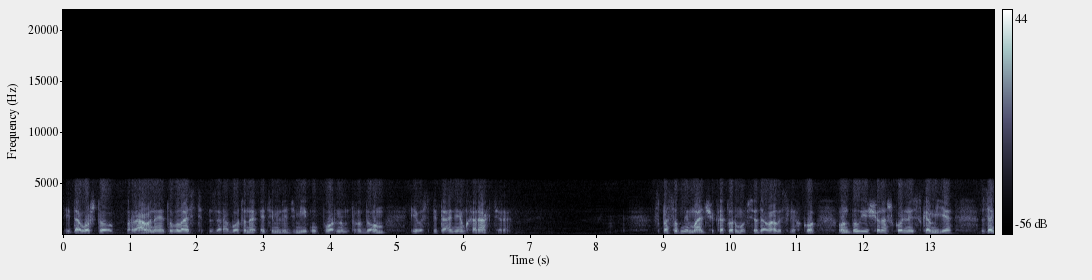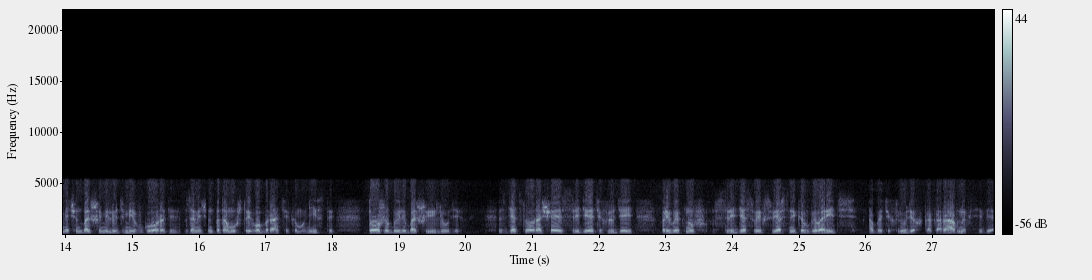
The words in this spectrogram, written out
и того, что право на эту власть заработано этими людьми упорным трудом и воспитанием характера. Способный мальчик, которому все давалось легко, он был еще на школьной скамье, замечен большими людьми в городе, замечен потому, что его братья-коммунисты тоже были большие люди. С детства вращаясь среди этих людей, привыкнув в среде своих сверстников говорить об этих людях как о равных себе,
